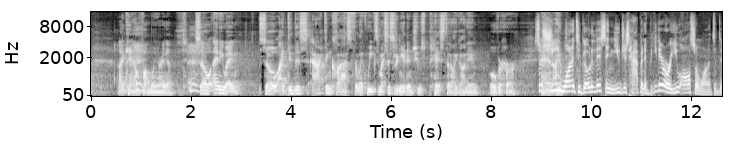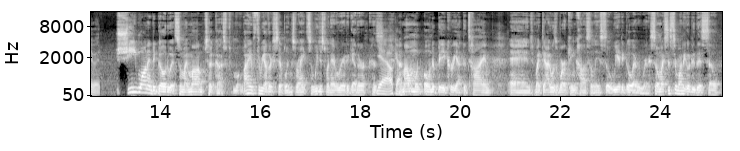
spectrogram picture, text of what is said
I can't. I'm fumbling right now. So anyway, so I did this acting class for like weeks. And My sister didn't get in. She was pissed that I got in over her. so And she I- wanted to go to this and you just happened to be there or you also wanted to do it she wanted to go to it, so my mom took us. I have three other siblings, right? So we just went everywhere together because Yeah, okay. my mom owned a bakery at the time, and my dad was working constantly, so we had to go everywhere. So my sister wanted to go do this, so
